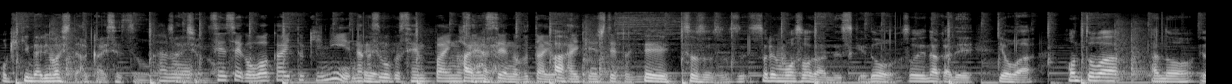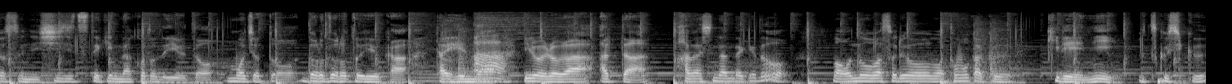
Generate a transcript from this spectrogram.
お聞きになりました？解説も最初の。先生がお若い時になんかすごく先輩の先生の舞台を拝見してという、えー、そうそうそうそれもそうなんですけどそういう中で要は本当はあの要するに史実的なことで言うともうちょっとドロドロというか大変ないろいろがあった話なんだけど、まあ、お能はそれをともかく綺麗に美しく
